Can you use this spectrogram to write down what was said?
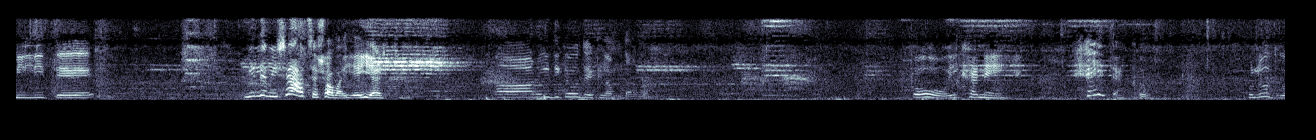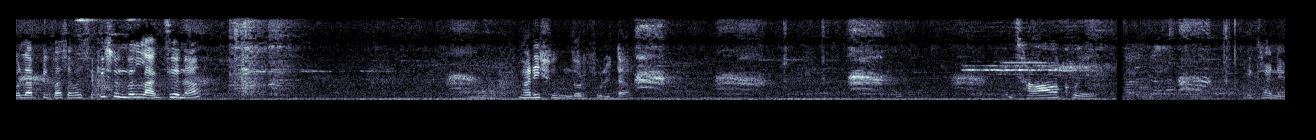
মিলিতে মিলে মিশে আছে সবাই, এই আর কি। আর ওই দিকেও দেখলাম দাঁড়া ও, এইখানে। এই দেখো। হলুদ গোলাপি পাশাপাশি কি সুন্দর লাগছে না? ভারী সুন্দর ফুলটা। ঝাঁক হয়ে। এখানে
